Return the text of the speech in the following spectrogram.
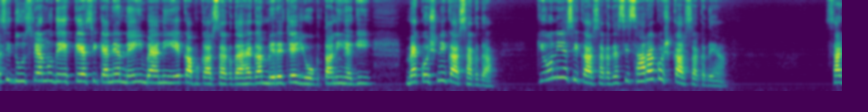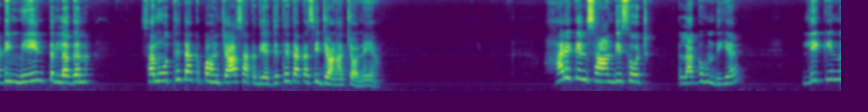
ਅਸੀਂ ਦੂਸਰਿਆਂ ਨੂੰ ਦੇਖ ਕੇ ਅਸੀਂ ਕਹਿੰਦੇ ਆ, ਨਹੀਂ, ਮੈਂ ਨਹੀਂ ਇਹ ਕੰਮ ਕਰ ਸਕਦਾ ਹੈਗਾ, ਮੇਰੇ 'ਚ ਇਹ ਯੋਗਤਾ ਨਹੀਂ ਹੈਗੀ, ਮੈਂ ਕੁਝ ਨਹੀਂ ਕਰ ਸਕਦਾ। ਕਿਉਂ ਨਹੀਂ ਅਸੀਂ ਕਰ ਸਕਦੇ? ਅਸੀਂ ਸਾਰਾ ਕੁਝ ਕਰ ਸਕਦੇ ਹਾਂ। ਸਾਡੀ ਮਿਹਨਤ, ਲਗਨ ਸਾਨੂੰ ਉੱਥੇ ਤੱਕ ਪਹੁੰਚਾ ਸਕਦੀ ਹੈ, ਜਿੱਥੇ ਤੱਕ ਅਸੀਂ ਜਾਣਾ ਚਾਹੁੰਦੇ ਹਾਂ। ਹਰ ਇੱਕ ਇਨਸਾਨ ਦੀ ਸੋਚ ਅਲੱਗ ਹੁੰਦੀ ਹੈ, ਲੇਕਿਨ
